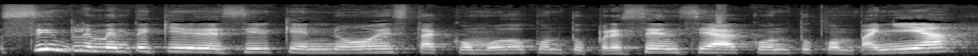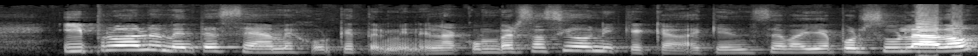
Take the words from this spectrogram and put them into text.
simplemente quiere decir que no está cómodo con tu presencia, con tu compañía y probablemente sea mejor que termine la conversación y que cada quien se vaya por su lado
